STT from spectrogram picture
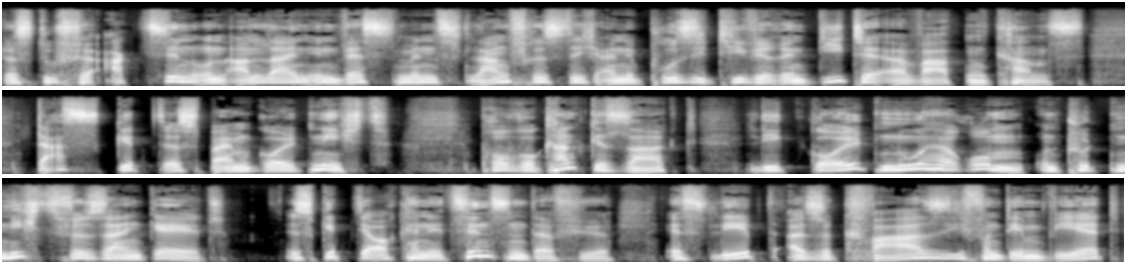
dass du für Aktien- und Anleiheninvestments langfristig eine positive Rendite erwarten kannst. Das gibt es beim Gold nicht. Provokant gesagt, liegt Gold nur herum und tut nichts für sein Geld. Es gibt ja auch keine Zinsen dafür. Es lebt also quasi von dem Wert,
